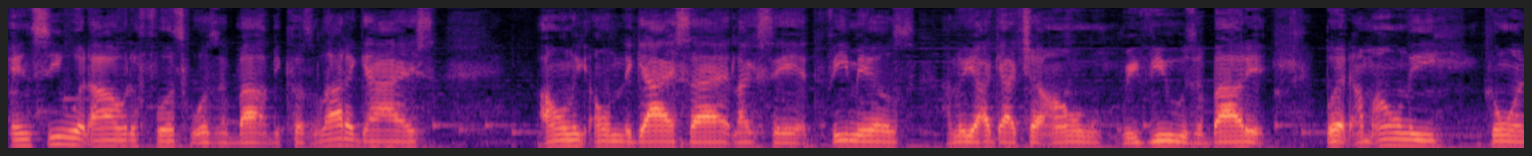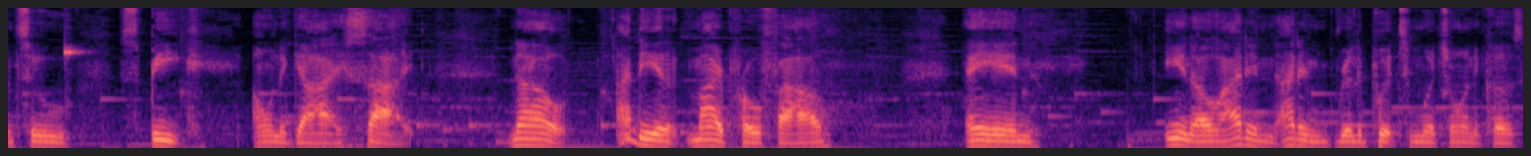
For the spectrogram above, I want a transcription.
and see what all the fuss was about because a lot of guys only on the guy side, like I said, females. I know y'all got your own reviews about it, but I'm only going to speak on the guy side. Now, I did my profile, and you know, I didn't, I didn't really put too much on it because,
